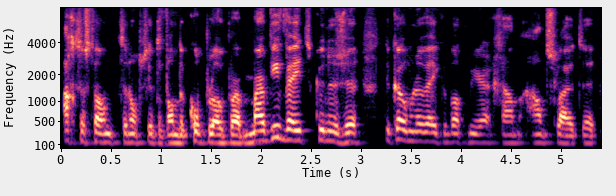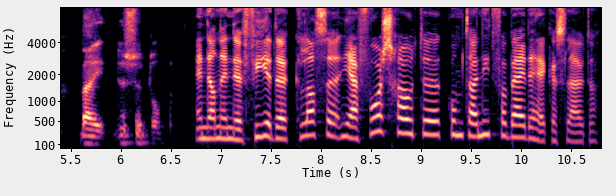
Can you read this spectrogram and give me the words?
achterstand ten opzichte van de koploper. Maar wie weet kunnen ze de komende weken wat meer gaan aansluiten bij de subtop. En dan in de vierde klasse, ja, Voorschoten komt daar niet voorbij de hekken sluiten.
